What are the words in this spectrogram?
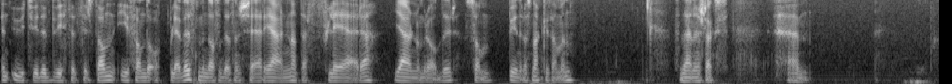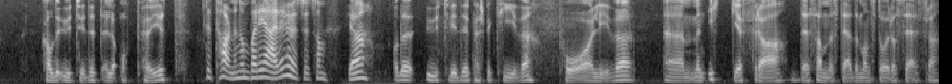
en utvidet bevissthetstilstand i sånn det oppleves, men det er også det som skjer i hjernen, at det er flere hjerneområder som begynner å snakke sammen. Så det er en slags eh, Kall det utvidet eller opphøyet. Det tar ned noen barrierer, høres det ut som. Ja, og det utvider perspektivet på livet, eh, men ikke fra det samme stedet man står og ser fra,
